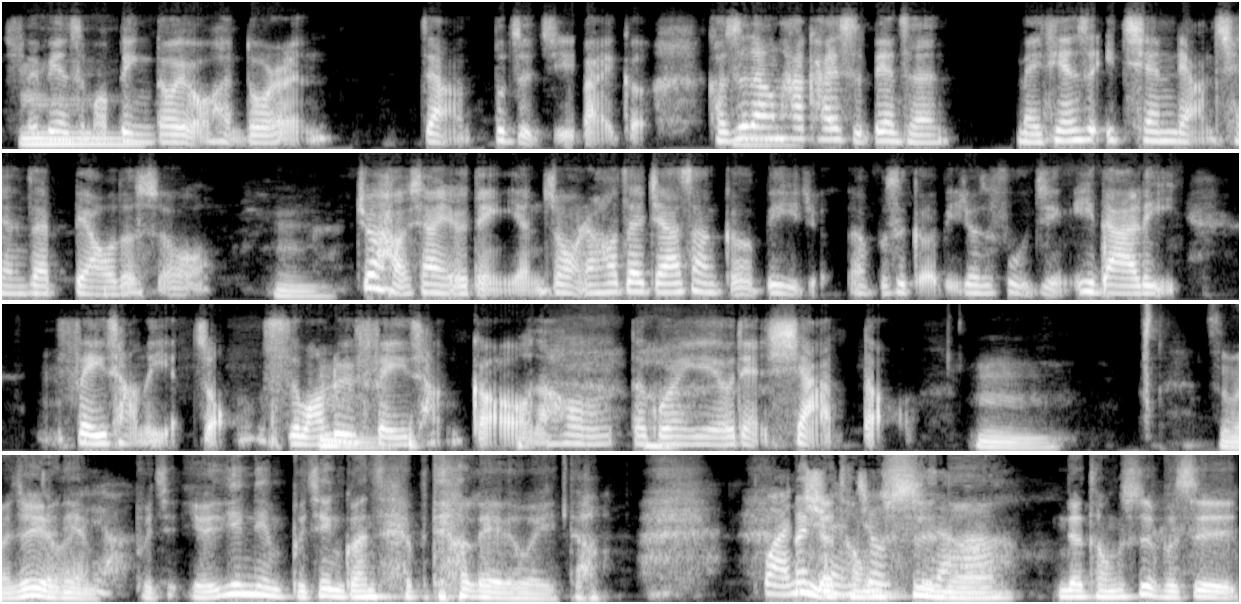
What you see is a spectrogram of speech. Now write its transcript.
随便什么病都有很多人，这样不止几百个。嗯、可是当它开始变成每天是一千两千在飙的时候，嗯，就好像有点严重。然后再加上隔壁就呃不是隔壁就是附近意大利，非常的严重，死亡率非常高，嗯、然后德国人也有点吓到。嗯，怎么就有点不见有一点点不见棺材不掉泪的味道？完全就是啊。你的同事不是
